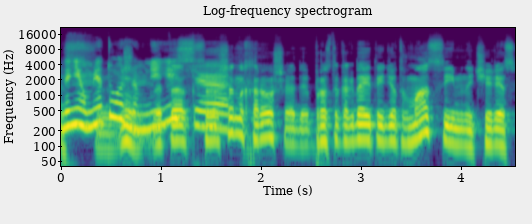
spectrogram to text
Да не, у меня из, тоже, ну, у меня это есть, э, совершенно хорошее. да. Просто когда это идет в массы именно через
